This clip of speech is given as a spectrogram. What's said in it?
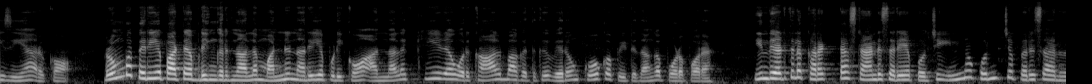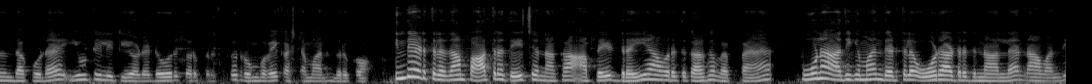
ஈஸியாக இருக்கும். ரொம்ப பெரிய பாட்டு அப்படிங்கிறதுனால மண் நிறைய பிடிக்கும். அதனால கீழே ஒரு கால் பாகத்துக்கு வெறும் கோகோ பீட்டு தாங்க போட போகிறேன் இந்த இடத்துல கரெக்டாக ஸ்டாண்டு சரியாக போச்சு. இன்னும் கொஞ்சம் பெருசாக இருந்திருந்தால் கூட யூட்டிலிட்டியோட டோர் திறக்கிறதுக்கு ரொம்பவே கஷ்டமாக இருந்திருக்கும். இந்த இடத்துல தான் பாத்திரம் தேய்ச்சேனாக்கா அப்படியே ட்ரை ஆகிறதுக்காக வைப்பேன். பூனை அதிகமாக இந்த இடத்துல ஓடாடுறதுனால நான் வந்து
